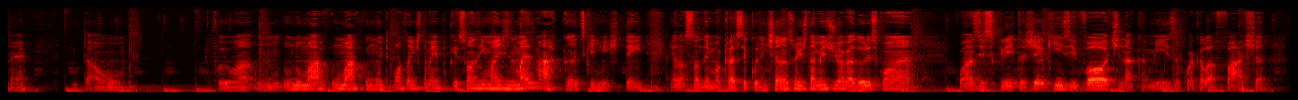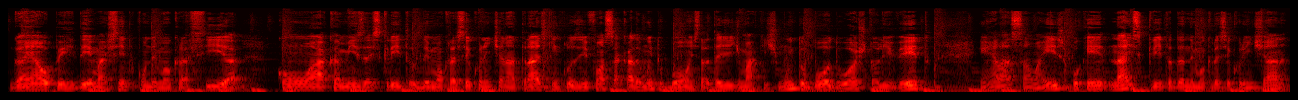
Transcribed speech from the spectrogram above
Né? Então foi uma, um, um, marco, um marco muito importante também, porque são as imagens mais marcantes que a gente tem em relação à democracia corintiana, são justamente os jogadores com a com as escritas G15 vote na camisa, com aquela faixa ganhar ou perder, mas sempre com democracia, com a camisa escrita Democracia Corintiana atrás, que inclusive foi uma sacada muito boa, uma estratégia de marketing muito boa do Washington Oliveto em relação a isso, porque na escrita da Democracia Corintiana,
